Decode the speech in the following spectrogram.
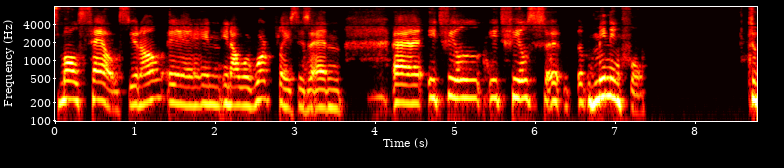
small cells you know in in our workplaces. And uh, it feel it feels uh, meaningful to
